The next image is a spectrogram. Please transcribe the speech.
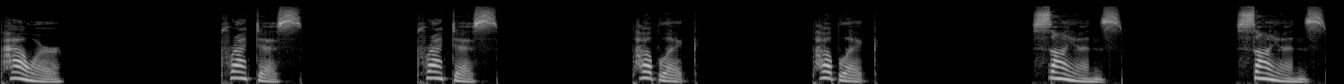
power. Practice. Practice. Public. Public. Science. Science.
